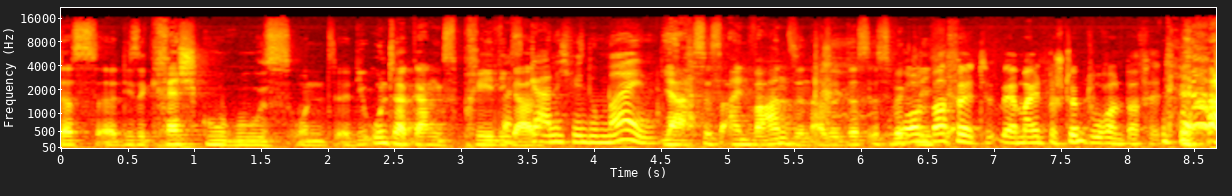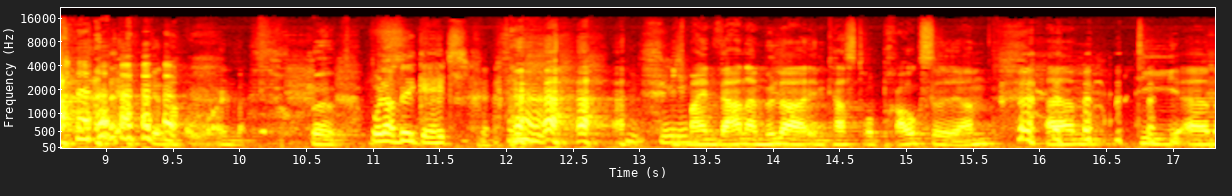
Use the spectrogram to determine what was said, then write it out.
dass äh, diese Crash-Gurus und äh, die Untergangsprediger. Ich weiß gar nicht, wen du meinst. Ja, es ist ein Wahnsinn. Also das ist wirklich. Warren Buffett, wer meint bestimmt Warren Buffett. genau, Warren Buffett. Oder Bill Gates. ich meine Werner Müller in Castro Brauxel. Ja. Ähm, die, ähm,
